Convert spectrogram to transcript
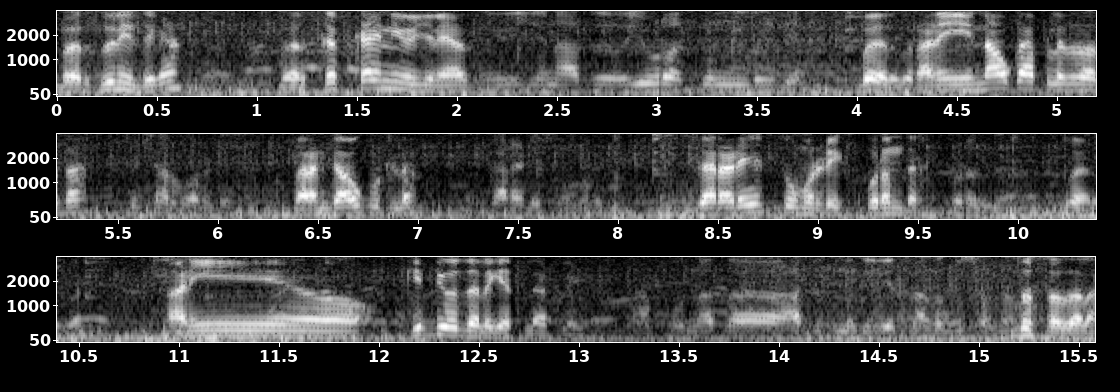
बरं जुनीच आहे का? बरं कसं काय नियोजन आहे आज? नियोजन आज युवराज बरं बरं. आणि नाव काय आपलं दादा? तुषार बोर्डे. बरं आणि गाव कुठलं? कराडे समोर गराडे सोमर्डे पुरंदर. पुरंदर. बरं बरं. आणि अं, किती दिवस झाले घेतला आपल्या आपण आता आदतमध्ये घेतला आता दुसरा दुसरा झाला.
